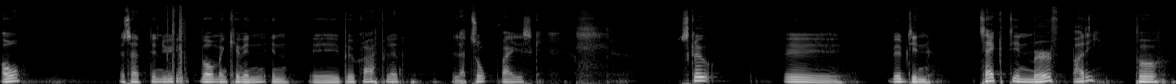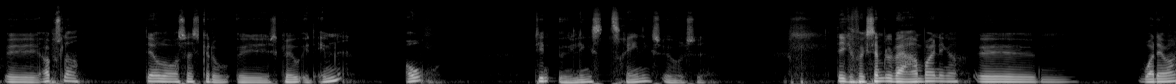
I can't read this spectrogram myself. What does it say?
og altså det nye, hvor man kan vinde en øh, biografbillet, eller to faktisk. Skriv øh, hvem din, tag din Murph buddy på øh, opslaget. Derudover så skal du øh, skrive et emne og din yndlingstræningsøvelse. Det kan for eksempel være armbøjninger, øh, whatever.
